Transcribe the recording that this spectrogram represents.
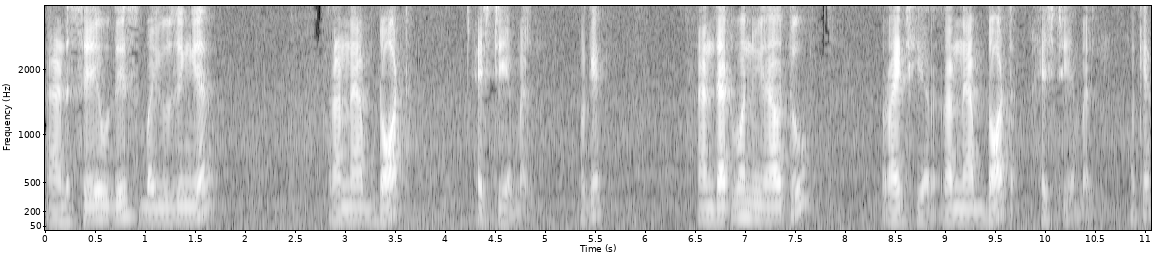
and save this by using a run app.html okay? And that one you have to write here run app.html okay?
